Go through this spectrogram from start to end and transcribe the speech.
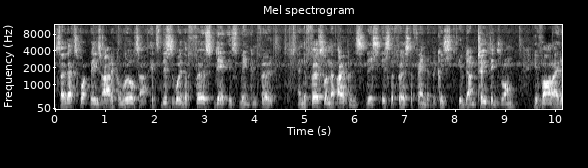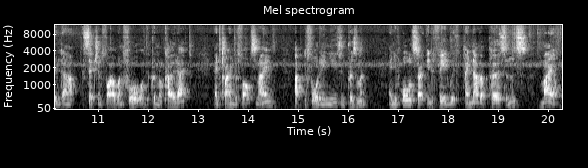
So that's what these article rules are. It's, this is where the first debt is being conferred. And the first one that opens this is the first offender because you've done two things wrong. You've violated uh, section 514 of the Criminal Code Act and claimed a false name, up to 14 years imprisonment. And you've also interfered with another person's mail.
